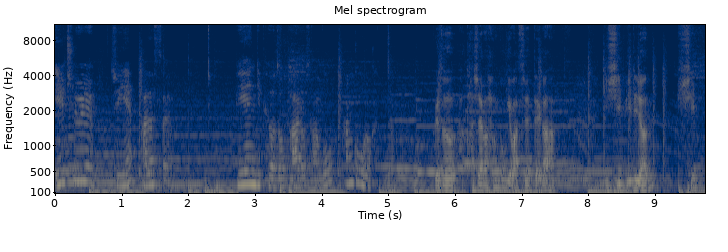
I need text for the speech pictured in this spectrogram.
일주일 뒤에 받았어요. 비행기 표도 바로 사고 한국으로 갔죠. 그래서 다시아가 한국에 왔을 때가 21년 12월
